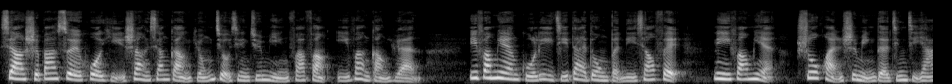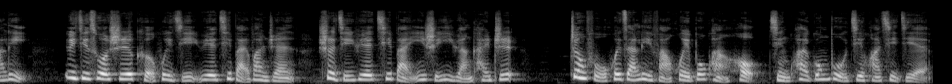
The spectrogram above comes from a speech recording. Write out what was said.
向十八岁或以上香港永久性居民发放一万港元，一方面鼓励及带动本地消费，另一方面舒缓市民的经济压力。预计措施可惠及约七百万人，涉及约七百一十亿元开支。政府会在立法会拨款后尽快公布计划细节。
